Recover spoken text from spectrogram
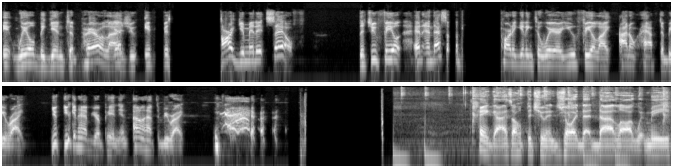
it will begin to paralyze you if it's argument itself that you feel and and that's a part of getting to where you feel like I don't have to be right. You you can have your opinion. I don't have to be right. Hey guys, I hope that you enjoyed that dialogue with me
